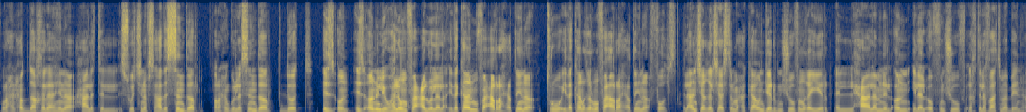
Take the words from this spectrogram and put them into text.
وراح نحط داخلها هنا حالة ال switch نفسها. هذا ال sender راح نقول له sender dot isOn isOn اللي هو هل هو مفعل ولا لا. إذا كان مفعل راح يعطينا true إذا كان غير مفعل راح يعطينا false الآن نشغل شاشة المحاكاة ونجرب نشوف نغير الحالة من ال on إلى ال off ونشوف الاختلافات ما بينها.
